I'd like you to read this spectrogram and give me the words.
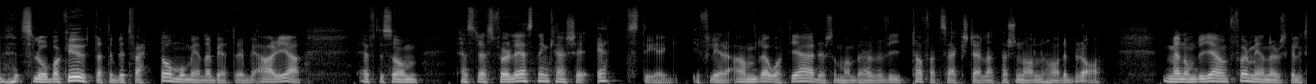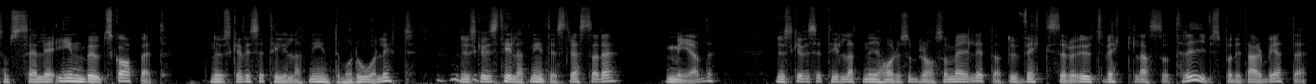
slå bakut, att det blir tvärtom och medarbetare blir arga. Eftersom en stressföreläsning kanske är ett steg i flera andra åtgärder som man behöver vidta för att säkerställa att personalen har det bra. Men om du jämför med när du ska liksom sälja in budskapet. Nu ska vi se till att ni inte mår dåligt. Nu ska vi se till att ni inte är stressade med. Nu ska vi se till att ni har det så bra som möjligt, att du växer och utvecklas och trivs på ditt arbete.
